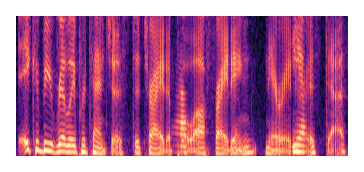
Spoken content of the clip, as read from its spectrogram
it could be really pretentious to try to pull off writing narrator yes. as death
